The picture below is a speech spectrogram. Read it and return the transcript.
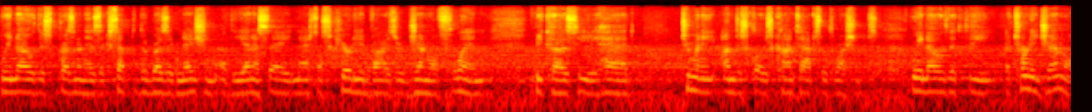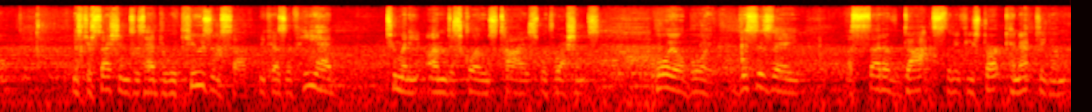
We know this president has accepted the resignation of the NSA National Security Advisor General Flynn because he had too many undisclosed contacts with Russians. We know that the Attorney General, Mr. Sessions, has had to recuse himself because if he had too many undisclosed ties with Russians. Boy, oh boy, this is a, a set of dots that if you start connecting them,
